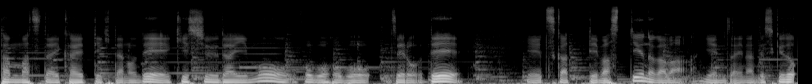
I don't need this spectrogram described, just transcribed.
端末代返ってきたので、機種代もほぼほぼゼロで、えー、使ってますっていうのがまあ現在なんですけど、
